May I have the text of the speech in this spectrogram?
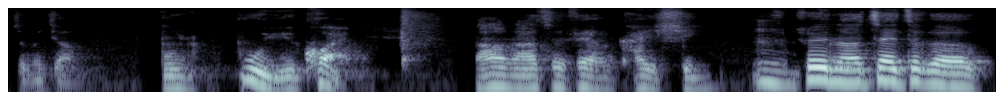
怎么讲不不愉快，然后呢是非常开心，嗯，所以呢，在这个。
